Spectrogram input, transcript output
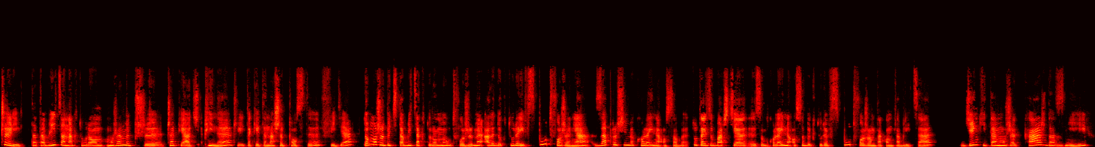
Czyli ta tablica, na którą możemy przyczepiać piny, czyli takie te nasze posty w feedzie, to może być tablica, którą my utworzymy, ale do której współtworzenia zaprosimy kolejne osoby. Tutaj zobaczcie, są kolejne osoby, które współtworzą taką tablicę dzięki temu, że każda z nich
